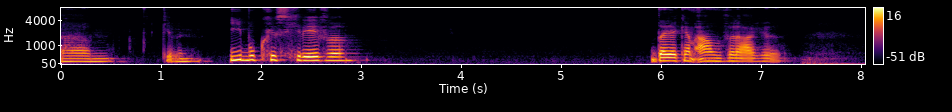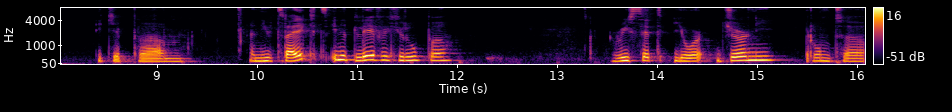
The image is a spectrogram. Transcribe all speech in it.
Um, ik heb een e-book geschreven dat je kan aanvragen. Ik heb um, een nieuw traject in het leven geroepen. Reset Your Journey rond uh,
